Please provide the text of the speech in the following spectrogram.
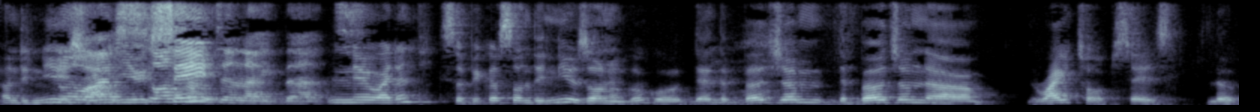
on the news. No, you, I you saw see, something like that. no, I don't think so because on the news on Google, the Mm. the Belgium the Belgian uh, write up says, look,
